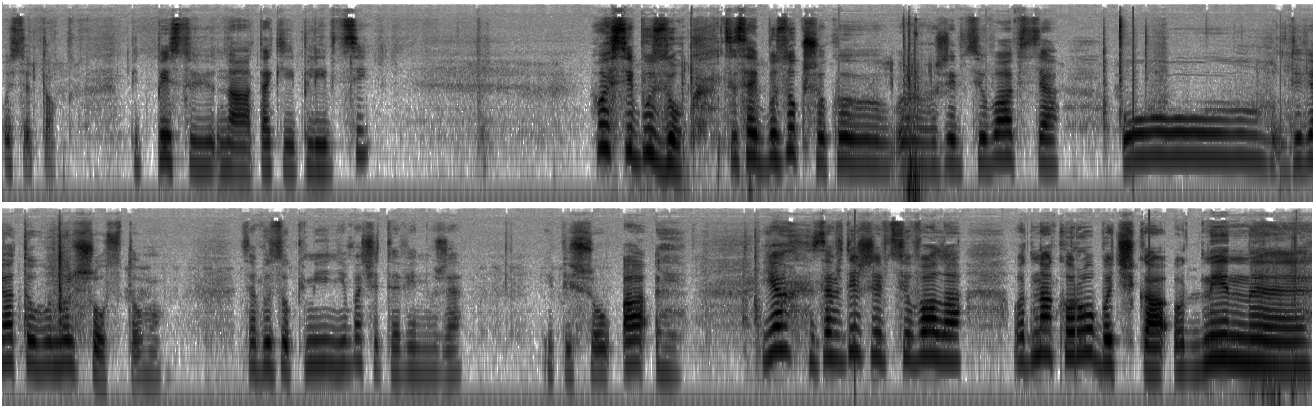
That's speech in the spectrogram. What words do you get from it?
ось отак. Підписую на такій плівці. Ось і бузок. Це цей бузок, що е, живцювався у 9.06. Це бузок міні, бачите, він вже і пішов. А я завжди живцювала одна коробочка, один, е,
